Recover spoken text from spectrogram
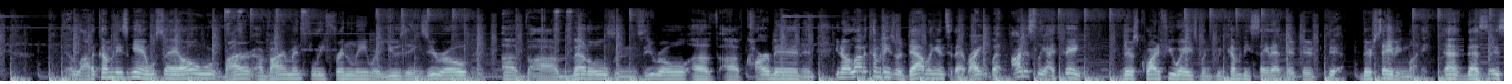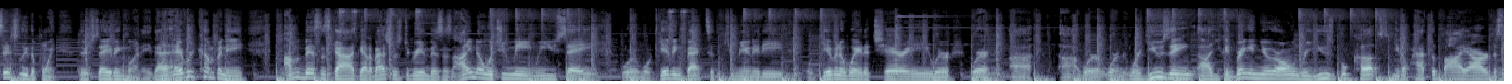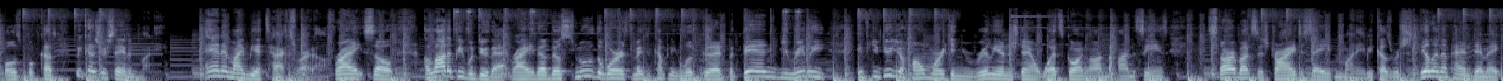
a lot of companies again will say, "Oh, we're environmentally friendly. We're using zero of uh, metals and zero of, of carbon." And you know, a lot of companies are dabbling into that, right? But honestly, I think there's quite a few ways when, when companies say that they're they're they're, they're saving money. That's essentially the point. They're saving money. That every company. I'm a business guy. I've got a bachelor's degree in business. I know what you mean when you say we're we're giving back to the community. We're giving away to charity. We're we're uh, uh, we're, we're, we're using uh, you can bring in your own reusable cups you don't have to buy our disposable cups because you're saving money and it might be a tax write-off, right? So a lot of people do that, right? They'll, they'll smooth the words to make the company look good, but then you really, if you do your homework and you really understand what's going on behind the scenes, Starbucks is trying to save money because we're still in a pandemic.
